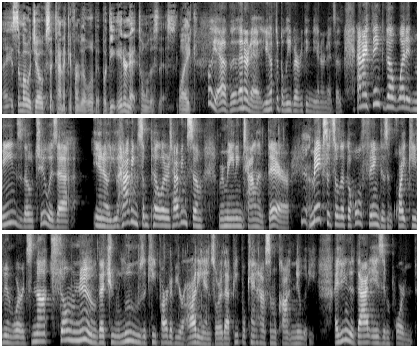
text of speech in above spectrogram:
Uh, Samoa Joe kind of confirmed it a little bit, but the internet told us this. Like, oh yeah, the internet. You have to believe everything the internet says. And I think though, what it means though too is that you know, you having some pillars, having some remaining talent there yeah. makes it so that the whole thing doesn't quite keep in where it's not so new that you lose a key part of your audience or that people can't have some continuity. I think that that is important.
